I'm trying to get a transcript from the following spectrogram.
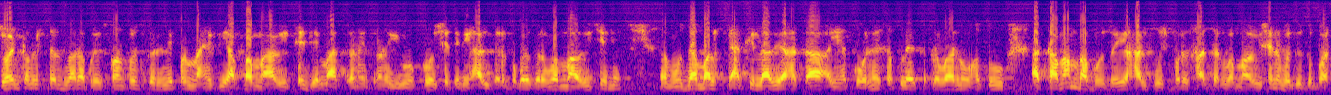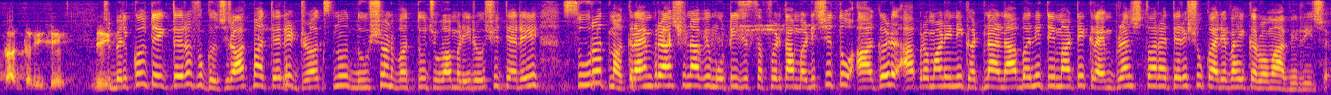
જોઈન્ટ કમિશનર દ્વારા પ્રેસ કોન્ફરન્સ કરીને પણ માહિતી આપવામાં આવી છે, જેમાં ત્રણે ત્રણ યુવકો છે. તેની હાલ ધરપકડ કરવામાં આવી છે અને મુદ્દામાલ ક્યાંથી લાવ્યા હતા, અહીંયા કોને સપ્લાય કરવાનું હતું? આ તમામ બાબતોએ હાલ પૂછપરછ હાથ ધરવામાં આવી છે અને વધુ તપાસ હાથ ધરી છે. બિલકુલ, તો એક તરફ ગુજરાતમાં અત્યારે ડ્રગ્સનું દૂષણ વધતું જોવા મળી રહ્યું છે. ત્યારે સુરતમાં ક્રાઇમ બ્રાન્ચને આવી મોટી જે સફળતા મળી છે. તો આગળ આ પ્રમાણેની ઘટના ના બને તે માટે ક્રાઇમ બ્રાન્ચ દ્વારા અત્યારે શું કાર્યવાહી કરવામાં આવી રહી છે?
